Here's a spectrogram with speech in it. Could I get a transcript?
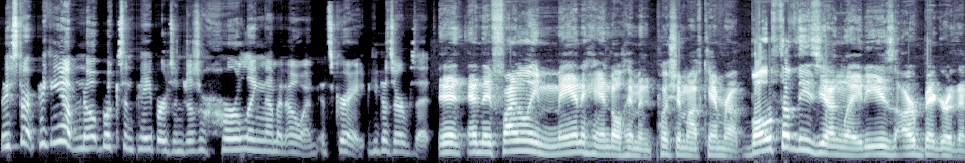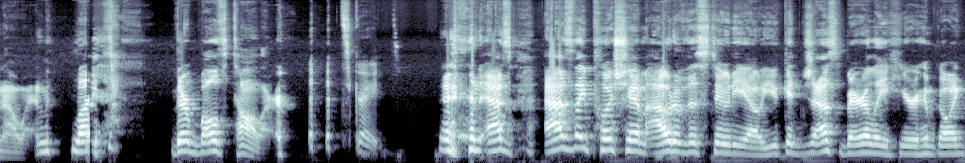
They start picking up notebooks and papers and just hurling them at Owen. It's great. He deserves it. And, and they finally manhandle him and push him off camera. Both of these young ladies are bigger than Owen. Like, they're both taller. it's great. And as as they push him out of the studio, you could just barely hear him going,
